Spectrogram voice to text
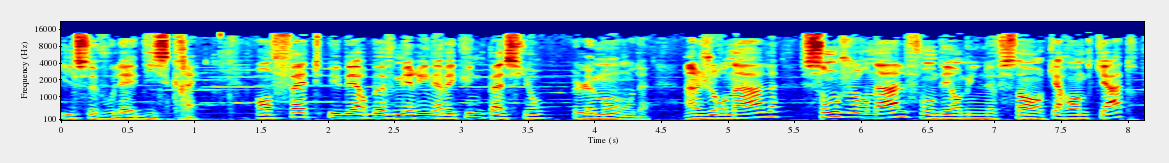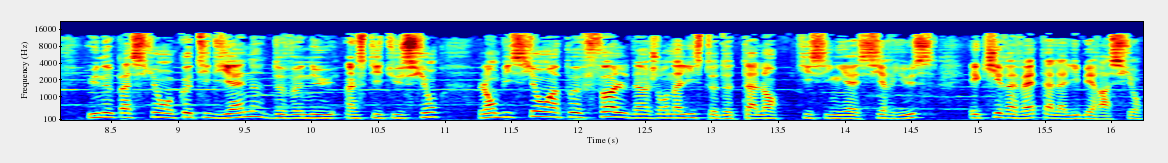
il se voulait discret. En fait, Hubert Beuve-Méry n'avait qu'une passion, le monde. Un journal, son journal, fondé en 1944, une passion quotidienne, devenue l'ambition un peu folle d'un journaliste de talent qui signait Sirius et qui rêvait à la libération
